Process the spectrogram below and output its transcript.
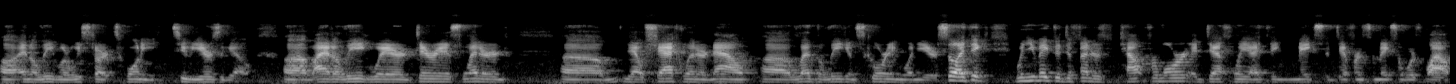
Uh, in a league where we start 22 years ago, um, I had a league where Darius Leonard um, you know, Shaq Leonard now uh, led the league in scoring one year. So I think when you make the defenders count for more, it definitely I think makes a difference and makes it worthwhile.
